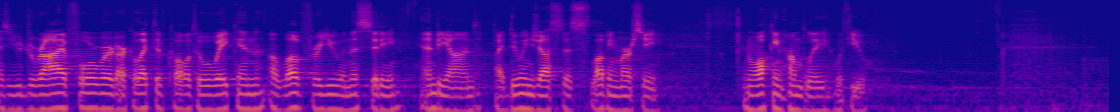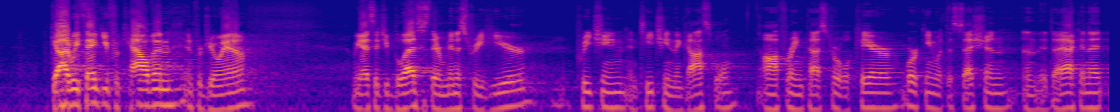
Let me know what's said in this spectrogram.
as you drive forward our collective call to awaken a love for you in this city and beyond by doing justice, loving mercy, and walking humbly with you. God, we thank you for Calvin and for Joanna. We ask that you bless their ministry here, preaching and teaching the gospel, offering pastoral care, working with the session and the diaconate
